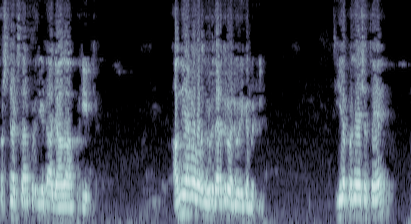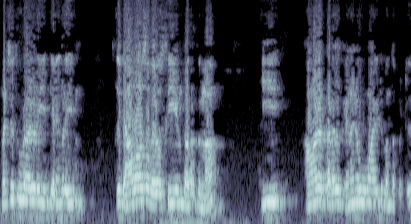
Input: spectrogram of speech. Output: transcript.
പ്രശ്നം അടിസ്ഥാനപ്പെടുത്തിയിട്ട് ആ ജാഥ പ്രതികരിച്ചത്. അന്ന് ഞങ്ങൾ പറഞ്ഞു ഒരു തരത്തിലും അനുവദിക്കാൻ പറ്റില്ല. തീരപ്രദേശത്തെ മത്സ്യത്തൊഴിലാളികളെയും ജനങ്ങളെയും അതിന്റെ ആവാസ വ്യവസ്ഥയെയും തകർക്കുന്ന ഈ ആഴക്കടൽ ഖനനവുമായിട്ട് ബന്ധപ്പെട്ട്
